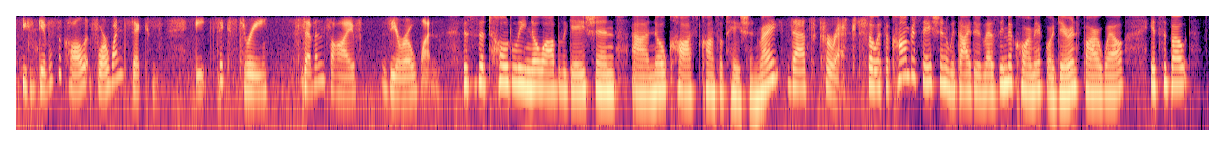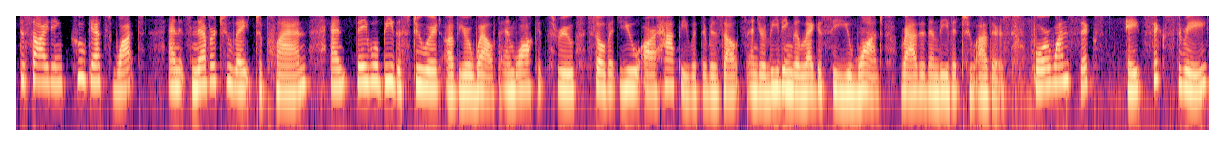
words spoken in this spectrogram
You can give us a call at 416 863 7501. This is a totally no obligation, uh, no cost consultation, right? That's correct. So it's a conversation with either Leslie McCormick or Darren Farwell. It's about deciding who gets what and it's never too late to plan. And they will be the steward of your wealth and walk it through so that you are happy with the results and you're leaving the legacy you want rather than leave it to others. 416 863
